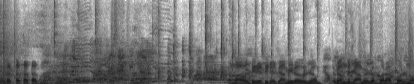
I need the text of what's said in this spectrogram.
વખત થતા હતા જ ને. માહોલ ધીરે ધીરે જામી રહ્યો છે. રંગ જામ્યો છે બરાબરનો.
